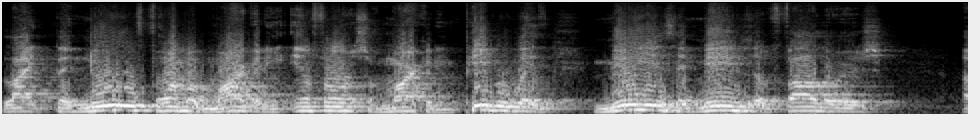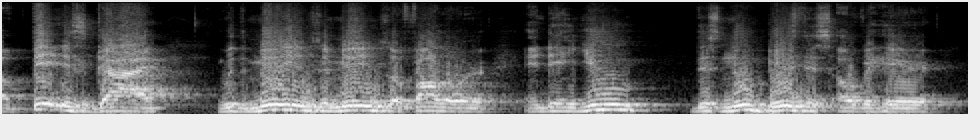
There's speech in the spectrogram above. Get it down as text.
like the new form of marketing, influencer marketing. People with millions and millions of followers, a fitness guy with millions and millions of followers, and then you, this new business over here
